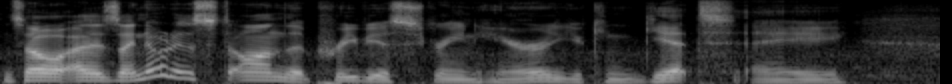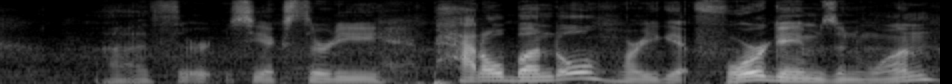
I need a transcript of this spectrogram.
And so as I noticed on the previous screen here, you can get a uh, CX30 paddle bundle where you get four games in one.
